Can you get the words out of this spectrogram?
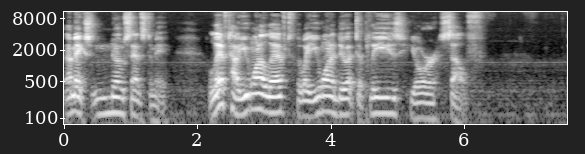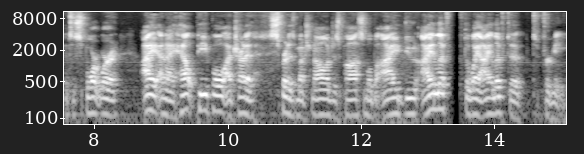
That makes no sense to me. Lift how you want to lift, the way you want to do it to please yourself. It's a sport where I and I help people. I try to spread as much knowledge as possible, but I do I lift the way I lift to, to for me.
